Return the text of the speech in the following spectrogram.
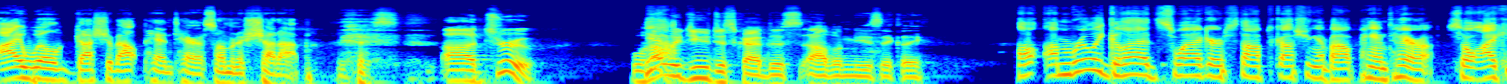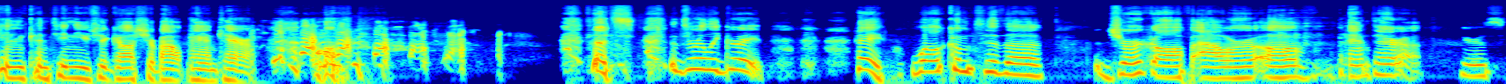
i will gush about pantera so i'm gonna shut up yes. Uh, Drew, well, Yeah. how would you describe this album musically? I- I'm really glad Swagger stopped gushing about Pantera, so I can continue to gush about Pantera. That's that's really great. Hey, welcome to the jerk off hour of Pantera. Here's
